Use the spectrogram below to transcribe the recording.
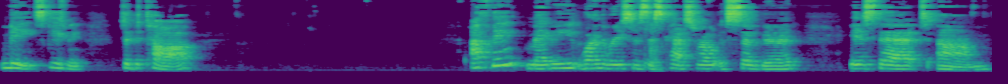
meat, excuse me, to the top I think maybe one of the reasons this casserole is so good is that um,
